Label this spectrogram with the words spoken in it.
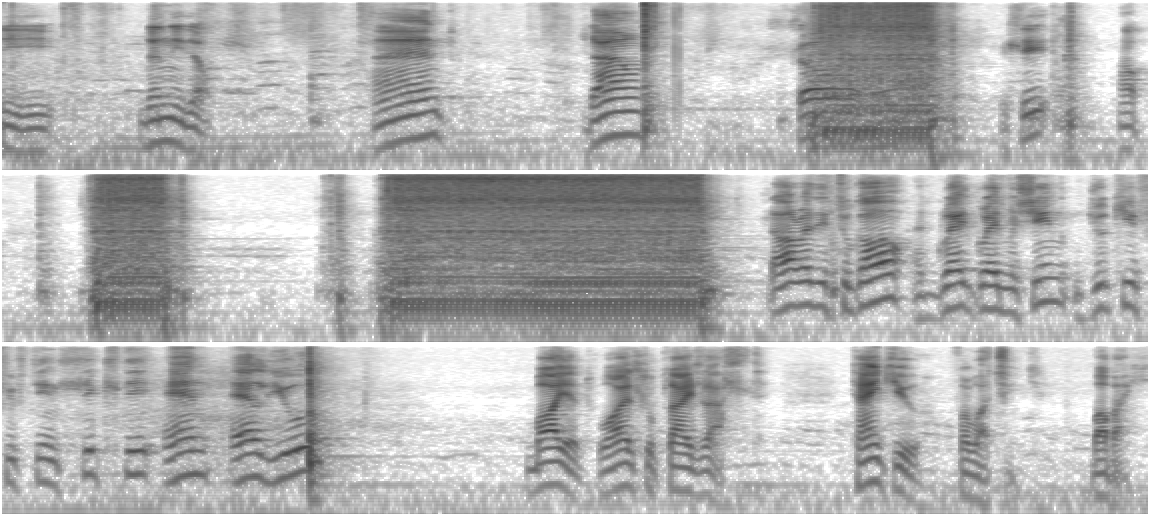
the the needle and down. So you see up. All ready to go. A great, great machine. Juki 1560 NLU. Buy it while supplies last. Thank you for watching. Bye bye.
